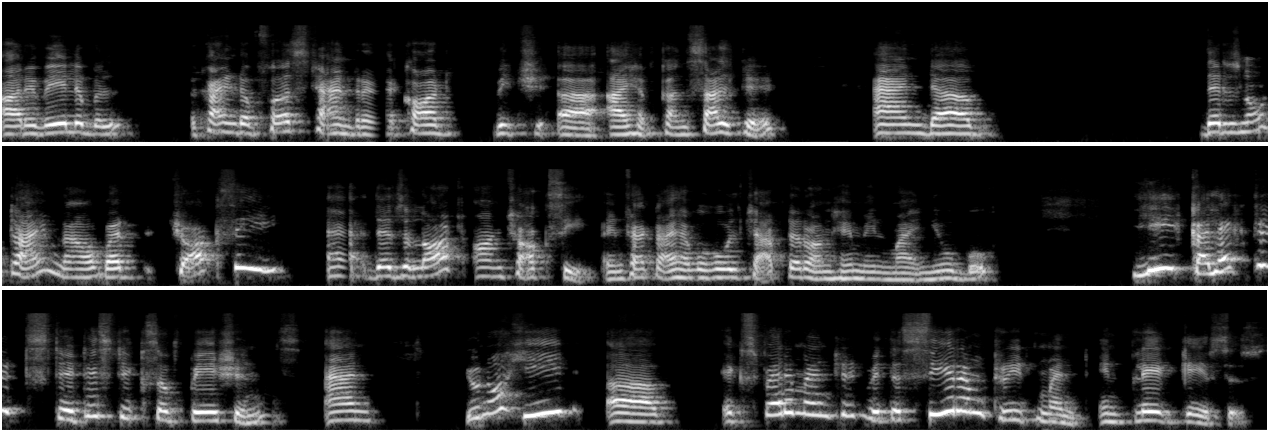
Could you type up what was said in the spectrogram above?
are available, a kind of first-hand record which uh, I have consulted and uh, there is no time now, but Choksi, uh, there's a lot on Choksi. In fact, I have a whole chapter on him in my new book. He collected statistics of patients and, you know, he uh, experimented with a serum treatment in plague cases.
